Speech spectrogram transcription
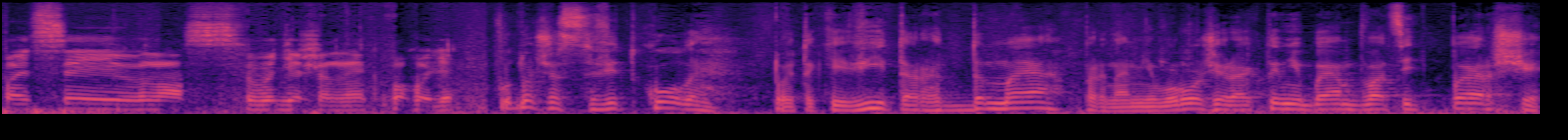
Бойцы у нас выдержанные к погоде. Водночас, відколи той такий вітер дме, принаймні ворожі реактивні БМ-21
